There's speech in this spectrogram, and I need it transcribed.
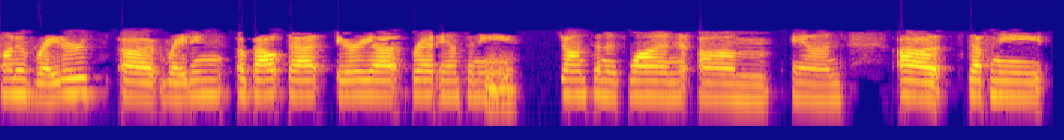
ton of writers uh, writing about that area. Bret Anthony mm-hmm. Johnston is one, um, and uh, Stephanie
